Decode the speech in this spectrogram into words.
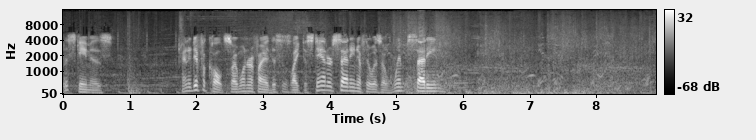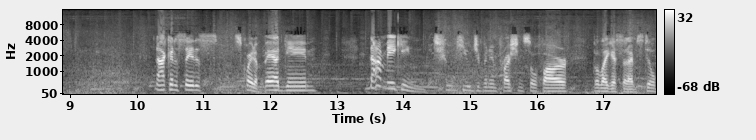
This game is kind of difficult, so I wonder if I this is like the standard setting, if there was a WIMP setting. Not going to say this is quite a bad game. Not making too huge of an impression so far. But like I said, I'm still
